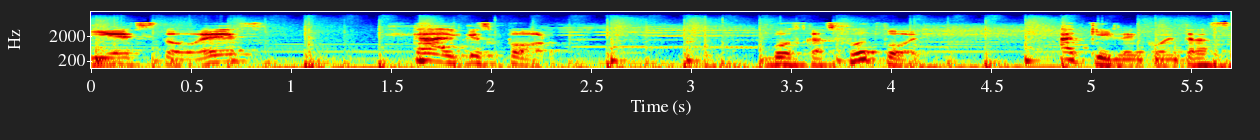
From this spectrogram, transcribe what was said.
Y esto es Hulk Sport. ¿Buscas fútbol? Aquí lo encuentras.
